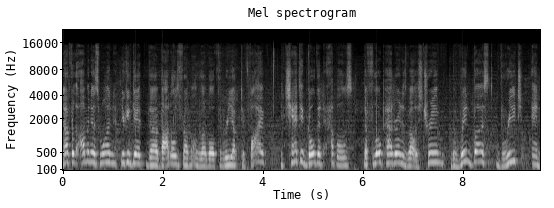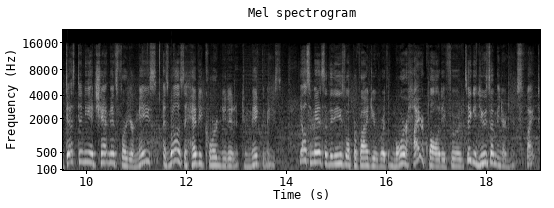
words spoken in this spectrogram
Now for the ominous one, you can get the bottles from level 3 up to 5, enchanted golden apples, the flow pattern as well as trim, the wind burst, breach, and density enchantments for your mace, as well as the heavy core needed to make the mace. They also made it so that these will provide you with more higher quality food so you can use them in your next fight.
